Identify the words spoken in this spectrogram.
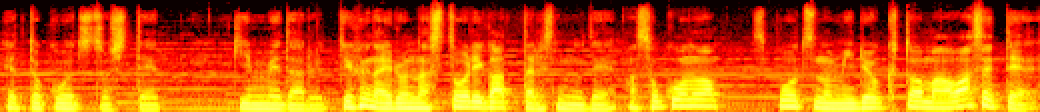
ヘッドコーチとして銀メダルっていう風ないろんなストーリーがあったりするので、まあ、そこのスポーツの魅力とま合わせて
